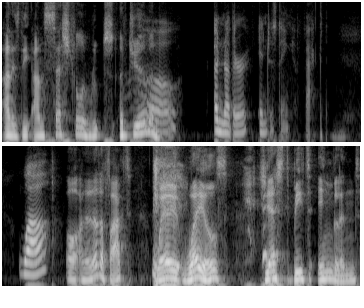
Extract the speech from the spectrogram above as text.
and is the ancestral roots of German. Oh, another interesting fact. Well, Oh, and another fact: Wa- Wales just beat England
